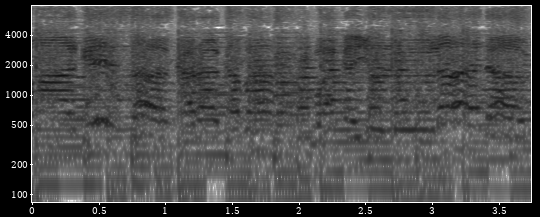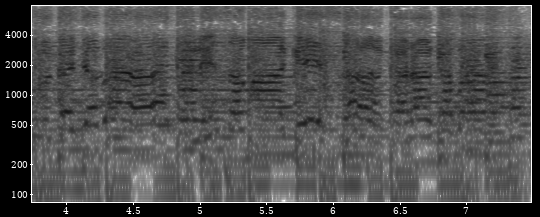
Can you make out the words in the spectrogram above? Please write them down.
Samaa keessa karaa qaba waaqayyoon lolaadhaa goota jabaa qilleensa maa keessa karaa qaba.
